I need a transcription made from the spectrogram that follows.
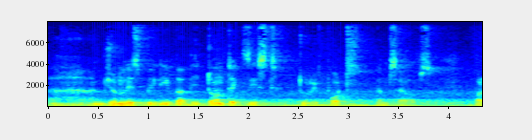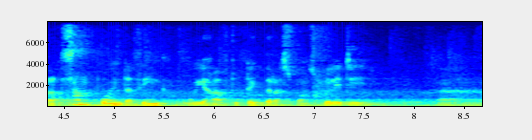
Uh, and journalists believe that they don't exist to report themselves. But at some point, I think we have to take the responsibility uh,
